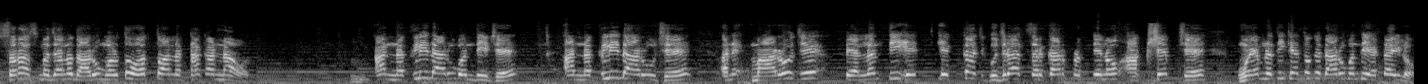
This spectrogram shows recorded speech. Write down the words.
સરસ મજાનો દારૂ મળતો હોત તો આ લઠ્ઠાકાંડ ના હોત. આ નકલી દારૂબંધી છે આ નકલી દારૂ છે અને મારો જે પહેલનથી એક જ ગુજરાત સરકાર પ્રત્યેનો આક્ષેપ છે હું એમ નથી કહેતો કે દારૂબંધી હટાવી લો.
